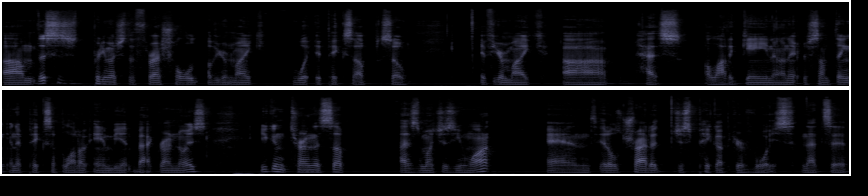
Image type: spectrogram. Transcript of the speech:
Um, this is pretty much the threshold of your mic, what it picks up. So if your mic uh, has a lot of gain on it or something and it picks up a lot of ambient background noise, you can turn this up as much as you want and it'll try to just pick up your voice and that's it.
